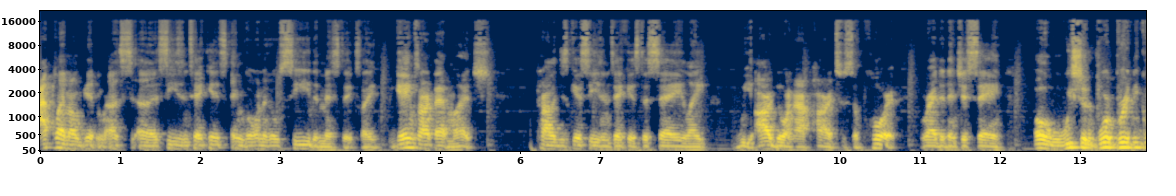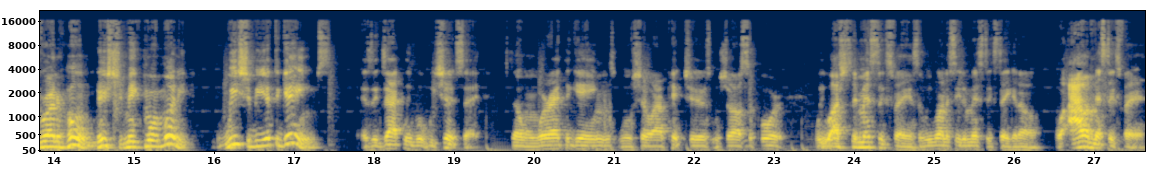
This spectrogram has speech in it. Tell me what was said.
I plan on getting us uh, season tickets and going to go see the Mystics. Like the games aren't that much. Probably just get season tickets to say like we are doing our part to support, rather than just saying, "Oh, well, we should have brought Brittney Griner home. They should make more money. We should be at the games." Is exactly what we should say. So when we're at the games, we'll show our pictures, we'll show our support. We watch the Mystics fan, so we want to see the Mystics take it all. Well, I'm a Mystics fan.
